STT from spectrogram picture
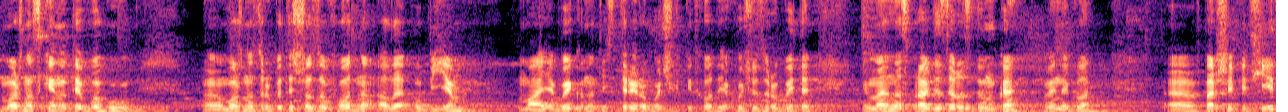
Можна скинути вагу. Е, Можна зробити що завгодно, але об'єм має виконатись. Три робочих підходи я хочу зробити. І в мене насправді зараз думка виникла. Е, В перший підхід,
